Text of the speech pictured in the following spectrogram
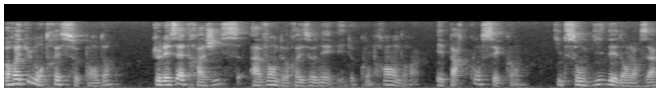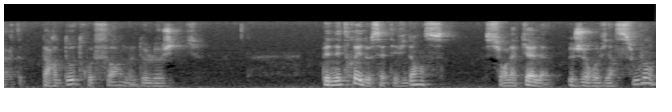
aurait dû montrer cependant que les êtres agissent avant de raisonner et de comprendre, et par conséquent qu'ils sont guidés dans leurs actes par d'autres formes de logique. Pénétré de cette évidence, sur laquelle je reviens souvent,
